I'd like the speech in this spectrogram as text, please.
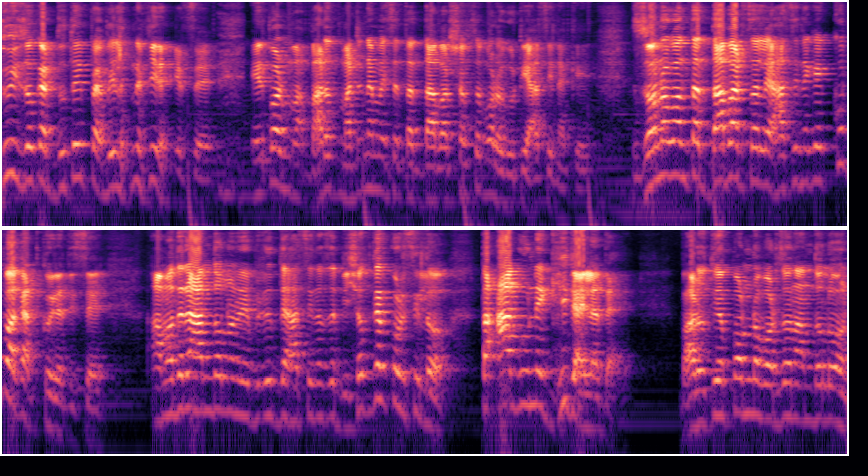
দুই জোকার দুটোই প্যাভিলিয়নে ফিরে গেছে। এরপর ভারত মাঠে নামেছে তার দাবার সবচেয়ে বড় গুটি হাসিনাকে। জনগণ তার দাবার চলে হাসিনাকে কুপাকাত করে দিছে। আমাদের আন্দোলনের বিরুদ্ধে হাসিনা যে বিষোদ্গার করেছিল, তা আগুনে ঘি ডাইলা দেয়। ভারতীয় পণ্য বর্জন আন্দোলন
